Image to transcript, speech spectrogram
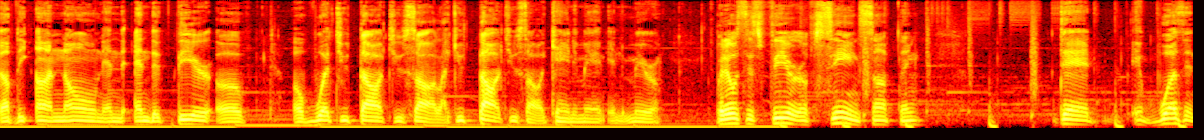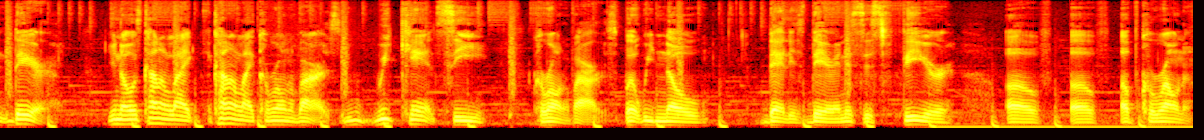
of the unknown and and the fear of of what you thought you saw. Like you thought you saw a Candyman in the mirror. But it was this fear of seeing something that it wasn't there. You know, it's kind of like kind of like coronavirus. We can't see coronavirus, but we know that it's there, and it's this fear of of of corona.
